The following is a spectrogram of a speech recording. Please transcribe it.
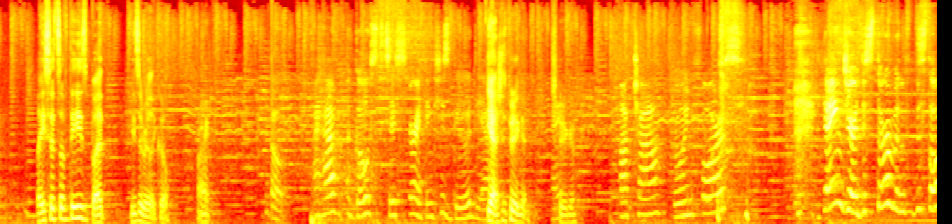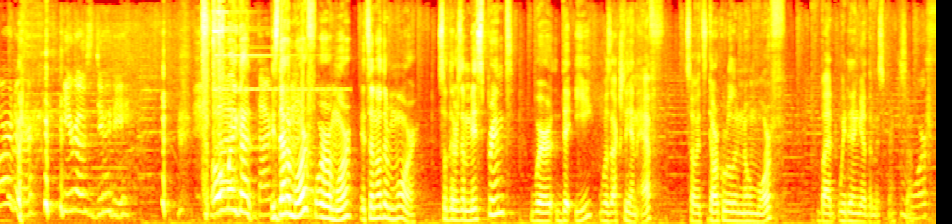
playsets of these, but these are really cool. All right. Oh, I have a ghost sister. I think she's good. Yeah. Yeah, she's pretty good. She's pretty good. Matcha, Ruin Force. Danger, disturbance, disorder. Hero's duty. Oh my god! dark Is that a morph morph. or a more? It's another more. So there's a misprint where the E was actually an F. So it's Dark Ruler no morph. But we didn't get the misprint. So. Morph.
